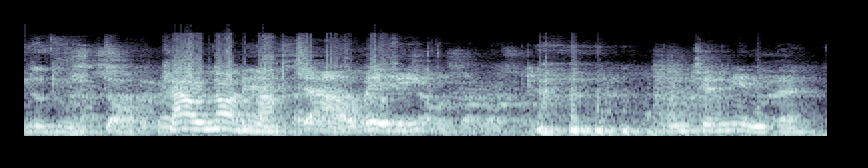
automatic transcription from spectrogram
capito tutto. Ciao nonna. Beh, ciao, vedi? Non c'è niente.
